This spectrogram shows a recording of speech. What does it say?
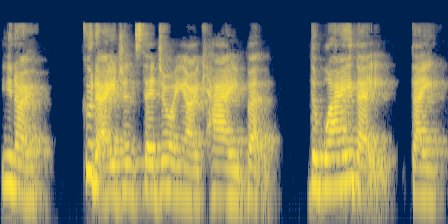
you know, good agents, they're doing okay, but the way they they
